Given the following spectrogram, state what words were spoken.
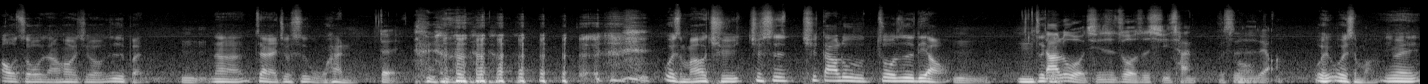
澳洲，然后就日本。嗯，那再来就是武汉。对。为什么要去？就是去大陆做日料。嗯。嗯，这个、大陆我其实做的是西餐，不是日料。哦、为为什么？因为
